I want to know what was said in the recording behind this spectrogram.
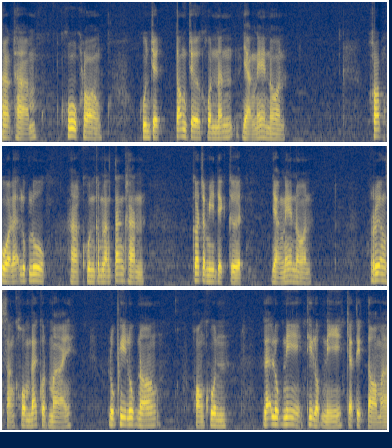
หากถาม คู่ครอง คุณจะต้องเจอคนนั้นอย่างแน่นอน ครอบครัวและลูกๆ หากคุณกำลังตั้งครรภ์ก็จะมีเด็กเกิดอย่างแน่นอน เรื่องสังคมและกฎหมาย ลูกพี่ลูกน้องของคุณ และลูกหนี้ที่หลบหนีจะติดต่อมา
